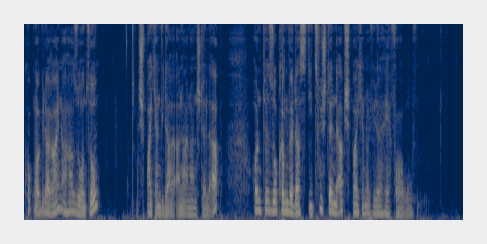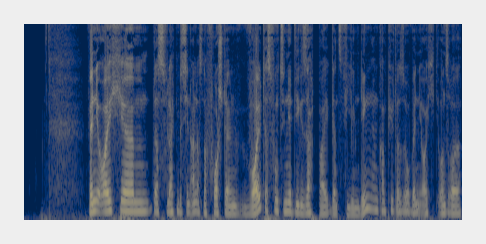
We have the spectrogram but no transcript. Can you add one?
Gucken wir wieder rein, aha, so und so. Speichern wieder an einer anderen Stelle ab. Und äh, so können wir das, die Zustände abspeichern und wieder hervorrufen. Wenn ihr euch ähm, das vielleicht ein bisschen anders noch vorstellen wollt, das funktioniert wie gesagt bei ganz vielen Dingen im Computer so. Wenn ihr euch unsere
